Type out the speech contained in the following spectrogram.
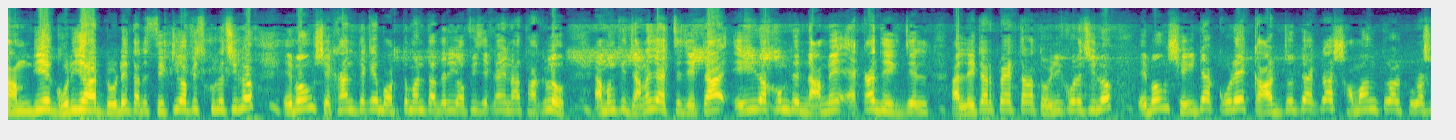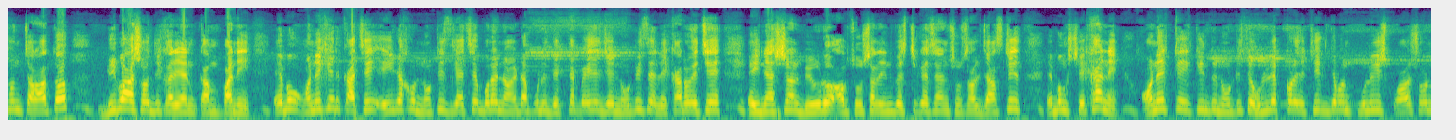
নাম দিয়ে গড়িয়াহাট রোডে তাদের সিটি অফিস খুলেছিল এবং সেখান থেকে বর্তমান তাদের এই অফিস এখানে না থাকলেও, এমনকি জানা যাচ্ছে যেটা এই রকম যে নামে একাধিক যে লেটার প্যাড তারা তৈরি করেছিল এবং সেইটা করে কার্যত একটা সমান্তরাল প্রশাসন চালাতো বিবাস অধিকারী অ্যান্ড কোম্পানি। এবং অনেকের কাছে এই রকম নোটিশ গেছে বলে নয়ডা পুলিশ দেখতে পেয়েছে যে নোটিশে লেখা রয়েছে, এই national bureau of social investigation social justice এবং সেখানে অনেককেই কিন্তু নোটিশে উল্লেখ করে ঠিক যেমন পুলিশ, প্রশাসন,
